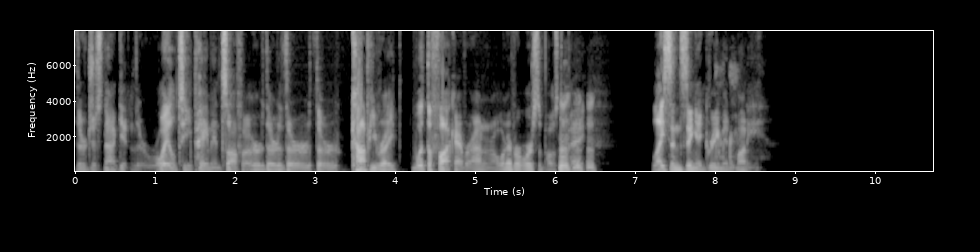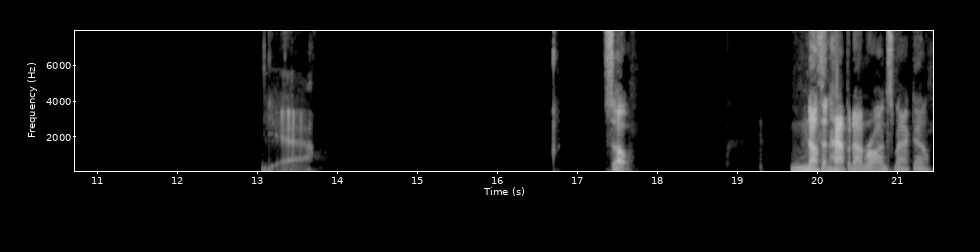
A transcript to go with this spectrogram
They're just not getting their royalty payments off or their their their copyright what the fuck ever I don't know whatever we're supposed to pay licensing agreement money. Yeah. So, nothing happened on Raw and SmackDown.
